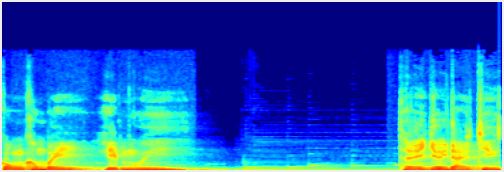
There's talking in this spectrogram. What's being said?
Cũng không bị hiểm nguy. Thế giới đại chiến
